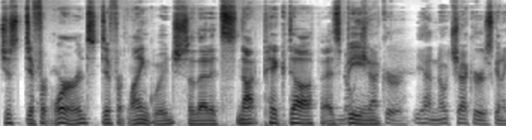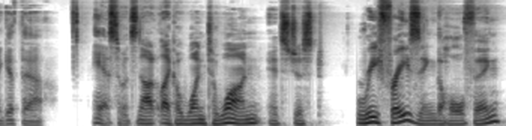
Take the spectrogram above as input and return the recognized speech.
just different words, different language, so that it's not picked up as no being checker. Yeah, no checker is going to get that. Yeah, so it's not like a one to one, it's just rephrasing the whole thing.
